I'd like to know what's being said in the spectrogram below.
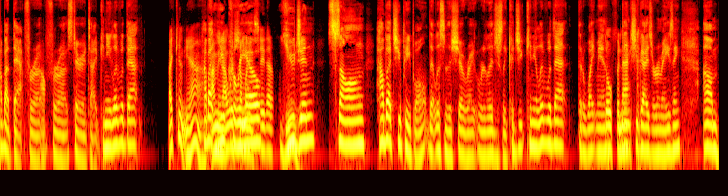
How about that for a for a stereotype? Can you live with that? I can, yeah. How about I mean, you, I wish somebody would Korea, say that. about me. Eugen, Song? How about you people that listen to the show right religiously? Could you can you live with that? That a white man Dofinak. thinks you guys are amazing. Um,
